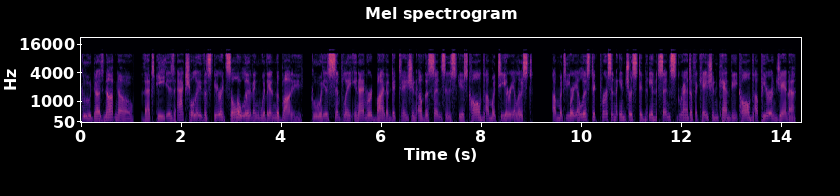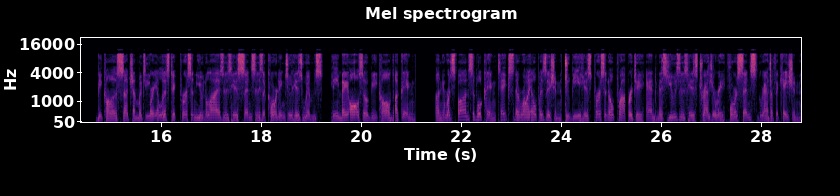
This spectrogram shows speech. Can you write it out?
who does not know that he is actually the spirit soul living within the body, who is simply enamored by the dictation of the senses, is called a materialist. A materialistic person interested in sense gratification can be called a puranjana. Because such a materialistic person utilizes his senses according to his whims, he may also be called a king. An irresponsible king takes the royal position to be his personal property and misuses his treasury for sense gratification.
